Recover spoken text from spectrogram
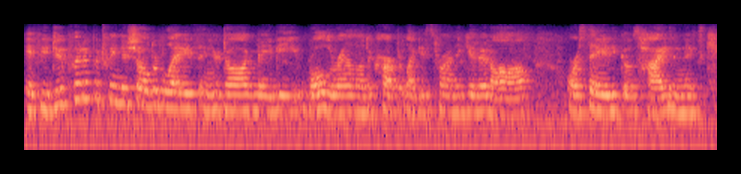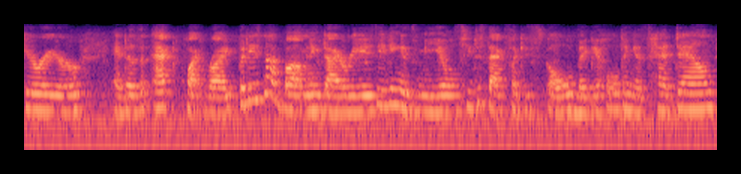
If you do put it between the shoulder blades and your dog maybe rolls around on the carpet like he's trying to get it off, or say he goes hides in his carrier and doesn't act quite right, but he's not vomiting diarrhea, he's eating his meals, he just acts like he's cold, maybe holding his head down,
